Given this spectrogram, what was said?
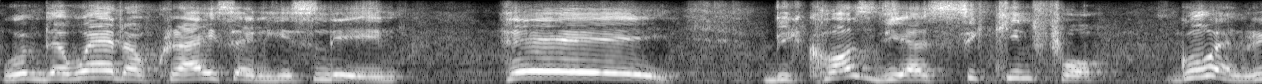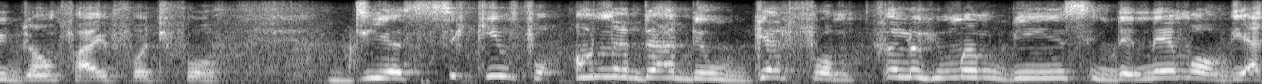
with the word of Christ and his name, hey, because they are seeking for, go and read John 5 44. They are seeking for honor that they will get from fellow human beings in the name of their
